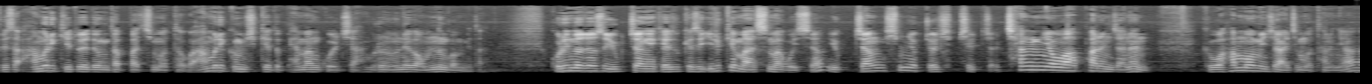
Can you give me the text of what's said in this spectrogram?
그래서 아무리 기도해도 응답받지 못하고 아무리 금식해도 배만 골지 아무런 은혜가 없는 겁니다. 고린도전서 6장에 계속해서 이렇게 말씀하고 있어요. 6장 16절 17절 창녀와 합하는 자는 그와 한 몸인지 알지 못하느냐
